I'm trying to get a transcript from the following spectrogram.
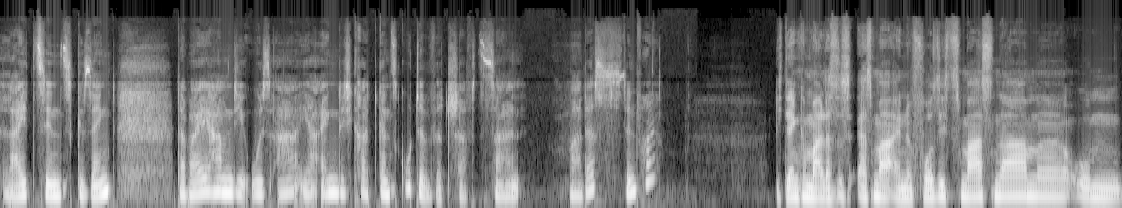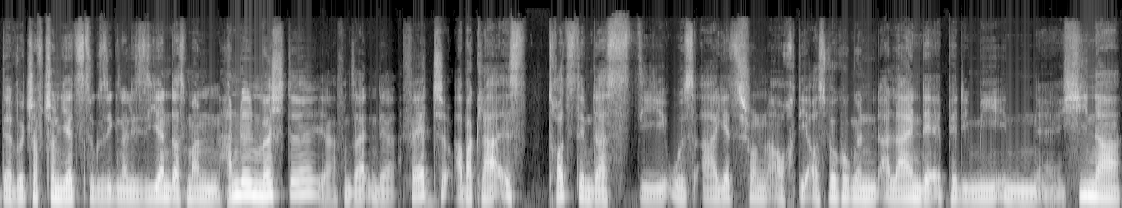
Leitzins gesenkt. Dabei haben die USA ja eigentlich gerade ganz gute Wirtschaftszahlen. War das sinnvoll? Ich denke mal, das ist erstmal eine Vorsichtsmaßnahme, um der Wirtschaft schon jetzt zu signalisieren, dass man handeln möchte, ja, von Seiten der Fed. Aber klar ist trotzdem, dass die USA jetzt schon auch die Auswirkungen allein der Epidemie in äh, China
